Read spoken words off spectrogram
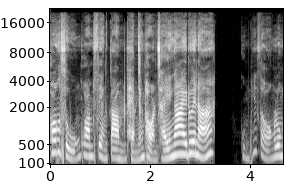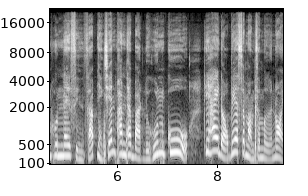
คล่องสูง ความเสี่ยงต่ำแถมยังถอนใช้ง่ายด้วยนะ กลุ่มที่ 2 ลงทุนในสินทรัพย์ อย่างเช่นพันธบัตรหรือหุ้นกู้ ที่ให้ดอกเบี้ยสม่ำเสมอหน่อย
